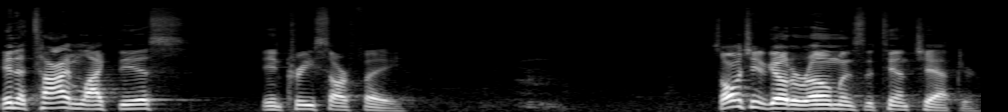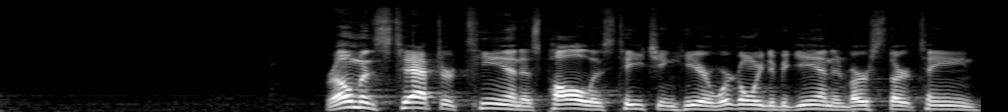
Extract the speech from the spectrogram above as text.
In a time like this, increase our faith. So I want you to go to Romans, the 10th chapter. Romans chapter 10, as Paul is teaching here, we're going to begin in verse 13.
